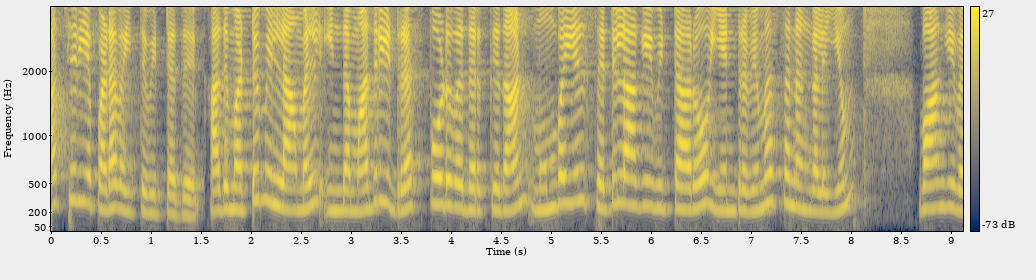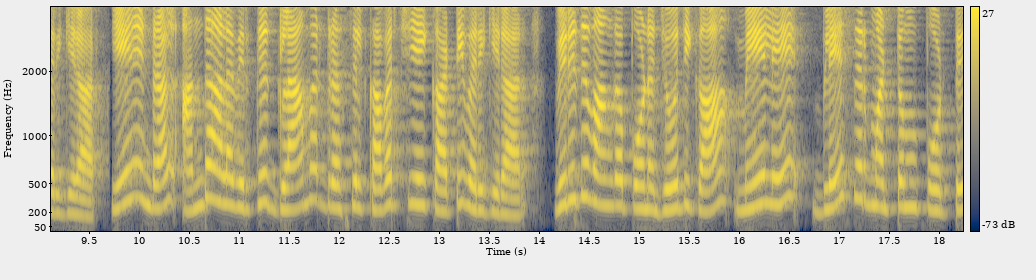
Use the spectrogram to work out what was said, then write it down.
ஆச்சரியப்பட வைத்துவிட்டது. அது மட்டுமில்லாமல் இந்த மாதிரி ட்ரெஸ் போடுவதற்கு தான் மும்பையில் செட்டில் ஆகிவிட்டாரோ என்ற விமர்சனங்களையும் வாங்கி வருகிறார். ஏனென்றால் அந்த அளவிற்கு கிளாமர் டிரஸ்ஸில் கவர்ச்சியை காட்டி வருகிறார். விருது வாங்க போன ஜோதிகா மேலே பிளேசர் மட்டும் போட்டு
